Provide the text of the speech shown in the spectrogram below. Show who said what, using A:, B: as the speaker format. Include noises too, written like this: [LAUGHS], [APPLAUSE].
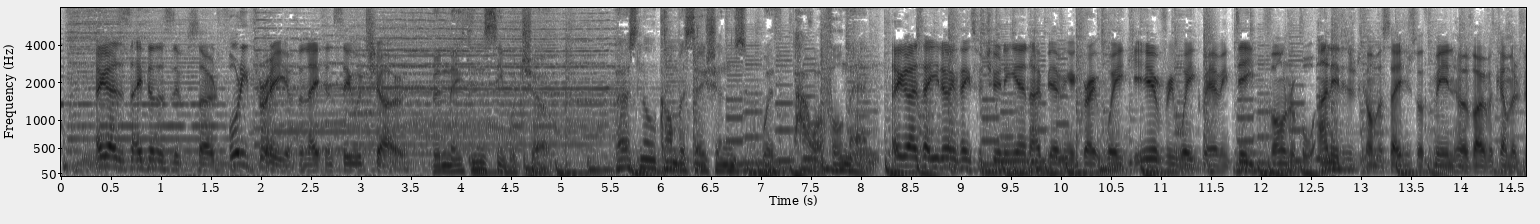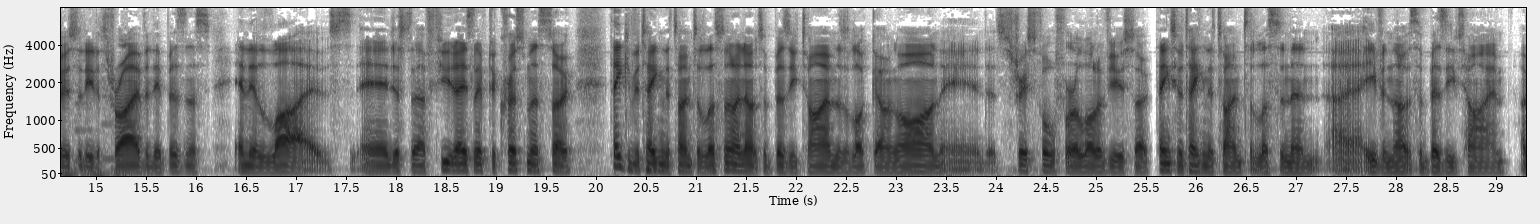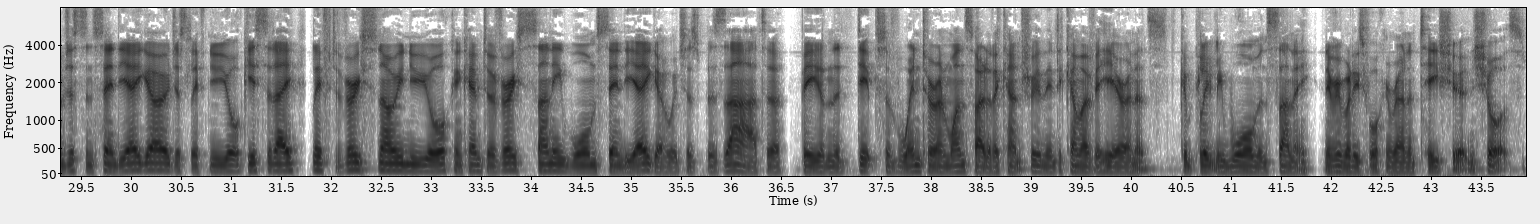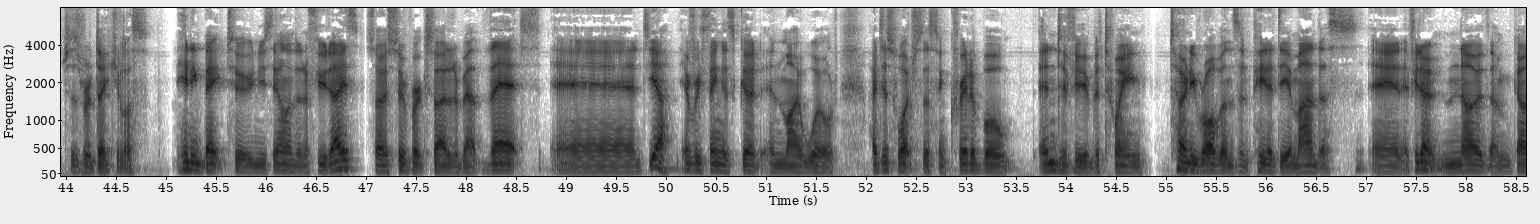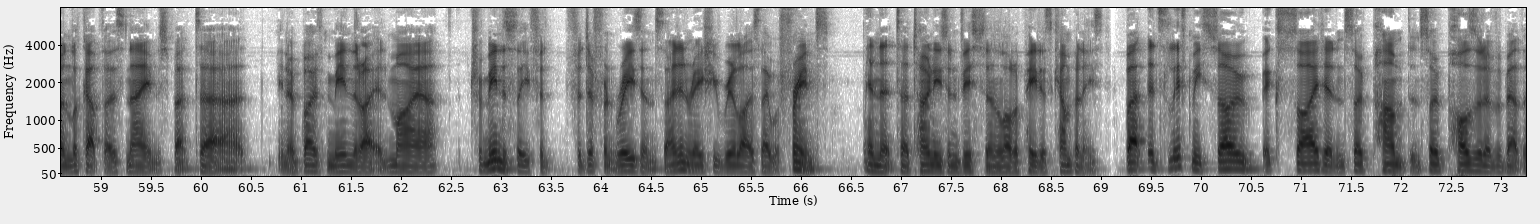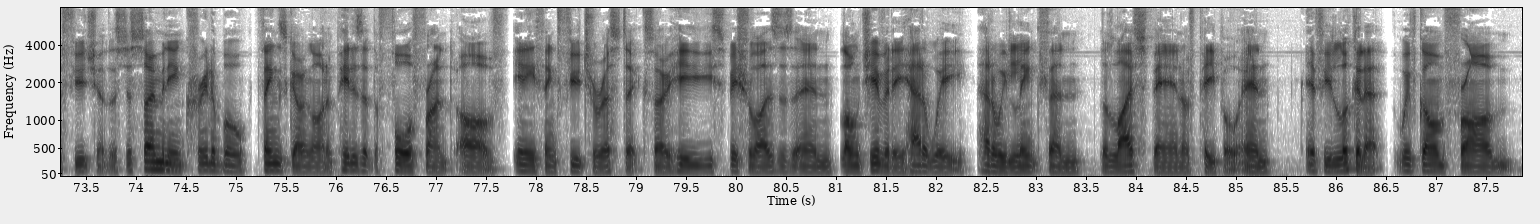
A: Hey guys, it's Nathan. This is episode 43 of The Nathan Seaward Show.
B: The Nathan Seaward Show. Personal conversations with powerful men.
A: Hey guys, how you doing? Thanks for tuning in. I hope you're having a great week. Every week we're having deep, vulnerable, unedited conversations with men who have overcome adversity to thrive in their business and their lives. And just a few days left to Christmas, so thank you for taking the time to listen. I know it's a busy time, there's a lot going on, and it's stressful for a lot of you, so thanks for taking the time to listen in, uh, even though it's a busy time. I'm just in San Diego, just left New York yesterday, left a very snowy New York and came to a very sunny, warm San Diego, which is bizarre to be in the depths of winter on one side of the country and then to come over here and it's completely warm and sunny. And everybody's walking around in t shirt and shorts, which is ridiculous. Heading back to New Zealand in a few days, so super excited about that. And yeah, everything is good in my world. I just watched this incredible interview between Tony Robbins and Peter Diamandis. And if you don't know them, go and look up those names. But, uh, you know, both men that I admire tremendously for, for different reasons. I didn't actually realize they were friends and that uh, Tony's invested in a lot of Peter's companies. But it's left me so excited and so pumped and so positive about the future. There's just so many incredible things going on, and Peter's at the forefront of anything futuristic. So he specializes in longevity. How do we how do we lengthen the lifespan of people? And if you look at it, we've gone from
